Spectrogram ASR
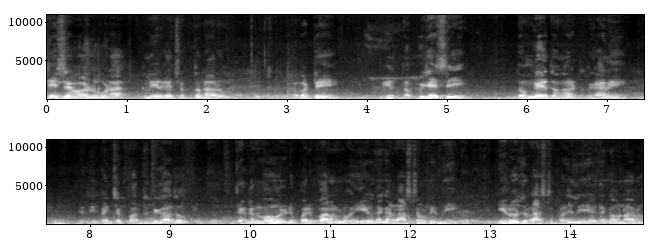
చేసేవాళ్ళు కూడా క్లియర్గా చెప్తున్నారు. కాబట్టి మీరు తప్పు చేసి దొంగే దొంగ అంటుంది కానీ ఇది మంచి పద్ధతి కాదు. జగన్మోహన్ రెడ్డి పరిపాలనలో ఏ విధంగా రాష్ట్రం ఉండింది ఈరోజు రాష్ట్ర ప్రజలు ఏ విధంగా ఉన్నారు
